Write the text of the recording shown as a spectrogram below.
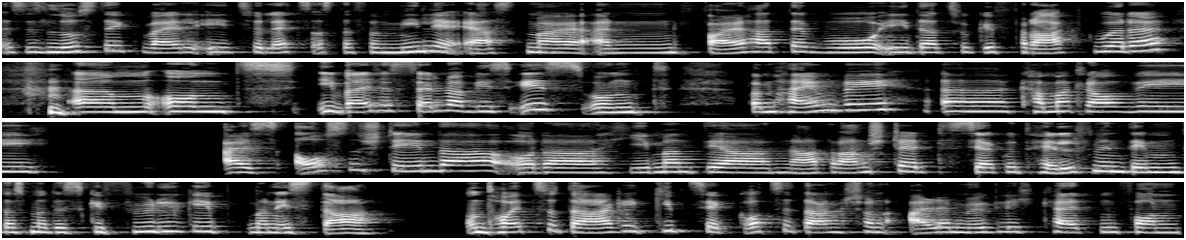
Es ist lustig, weil ich zuletzt aus der Familie erstmal einen Fall hatte, wo ich dazu gefragt wurde. ähm, und ich weiß es selber, wie es ist. Und beim Heimweh äh, kann man, glaube ich, als Außenstehender oder jemand, der nah dran steht, sehr gut helfen, indem dass man das Gefühl gibt, man ist da. Und heutzutage gibt's ja Gott sei Dank schon alle Möglichkeiten von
